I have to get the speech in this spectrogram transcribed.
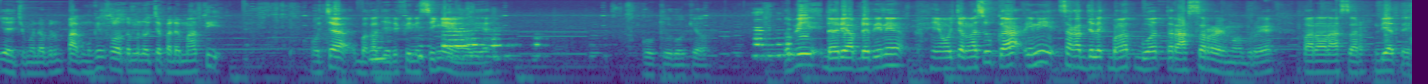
ya cuma dapat 4. Mungkin kalau temen Oce pada mati, Oce bakal jadi finishingnya ya kali ya. Gokil gokil. Tapi dari update ini yang Ocha nggak suka, ini sangat jelek banget buat racer ya, ma bro ya. Para racer, lihat ya.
